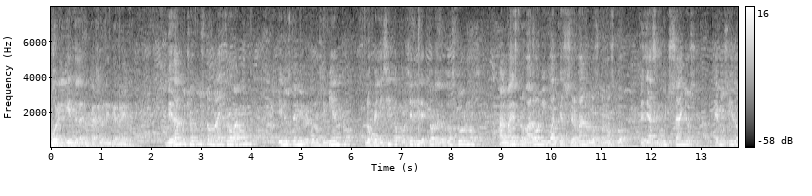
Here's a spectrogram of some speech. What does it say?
por el bien de la educación en Guerrero. Me da mucho gusto, maestro Barón, tiene usted mi reconocimiento, lo felicito por ser director de los dos turnos, al maestro Barón, igual que a sus hermanos, los conozco desde hace muchos años, hemos sido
